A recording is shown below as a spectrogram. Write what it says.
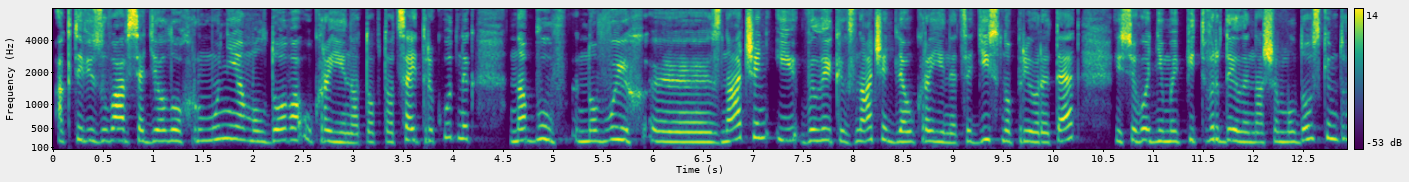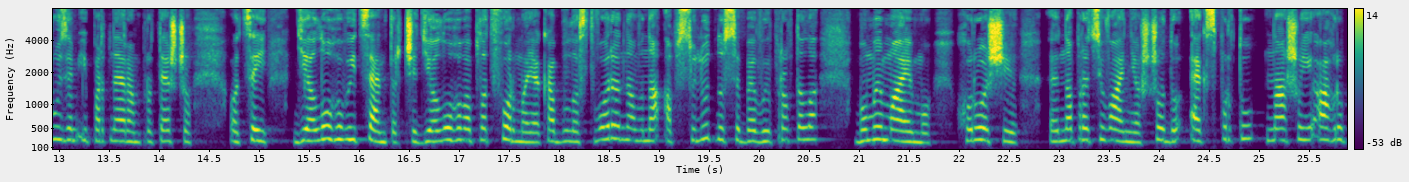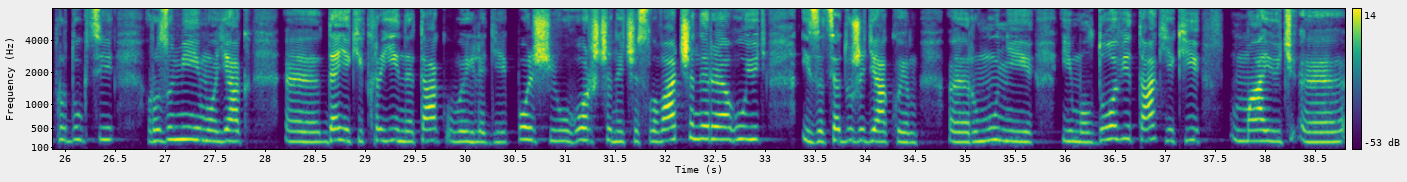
активізувався діалог Румунія, Молдова, Україна. Тобто цей трикутник набув нових е, значень і великих значень для України. Це дійсно пріоритет. І сьогодні ми підтвердили нашим молдовським друзям і партнерам про те, що оцей діалоговий центр чи діалогова платформа, яка була створена, вона абсолютно себе виправдала, бо ми маємо хороші е, напрацювання щодо експорту нашої агропродукції. Розуміємо, як е, деякі країни так вигляді Польщі, Угорщини чи Словаччини реагують. І за це дуже дякуємо е, Румунії і Молдові, так які мають е,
